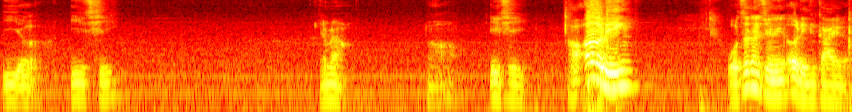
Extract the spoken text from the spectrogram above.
一二一七，有没有？啊？一七，好，二零，我真的觉得二零该了，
